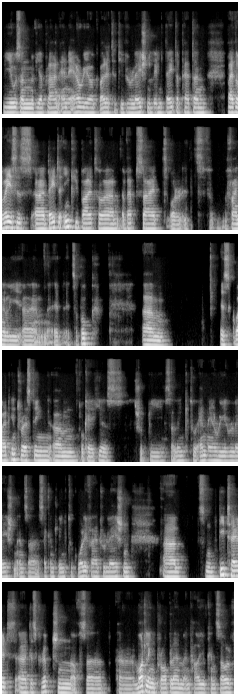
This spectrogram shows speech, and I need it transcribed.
we use and we apply an n-ary qualitative relation linked data pattern. By the way, this uh, data incubator um, website, or it's finally um, it, it's a book, um, is quite interesting. Um, okay, here's should be the link to n-ary relation and the second link to qualified relation. Um, some detailed uh, description of the uh, modeling problem and how you can solve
